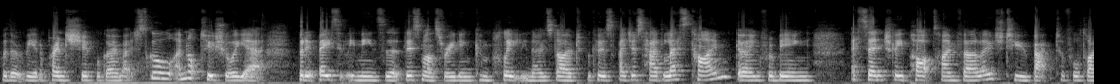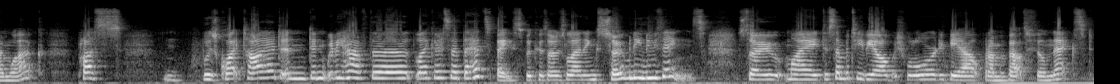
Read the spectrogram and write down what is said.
whether it be an apprenticeship or going back to school. I'm not too sure yet but it basically means that this month's reading completely nosedived because I just had less time going from being essentially part-time furloughed to back to full-time work. Plus was quite tired and didn't really have the, like I said, the headspace because I was learning so many new things. So my December TBR, which will already be out, but I'm about to film next,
